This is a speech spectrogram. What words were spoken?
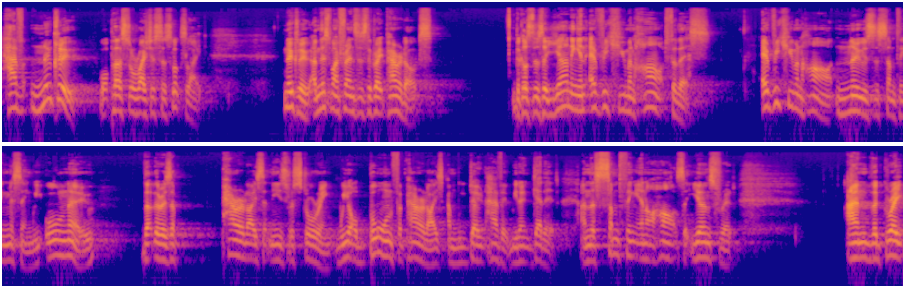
have no clue what personal righteousness looks like. No clue. And this, my friends, is the great paradox. Because there's a yearning in every human heart for this. Every human heart knows there's something missing. We all know that there is a paradise that needs restoring. We are born for paradise and we don't have it. We don't get it. And there's something in our hearts that yearns for it. And the great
